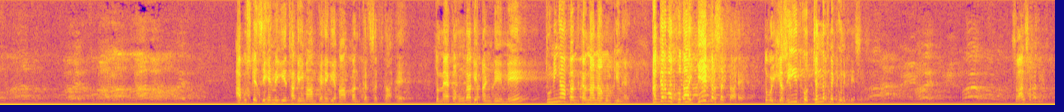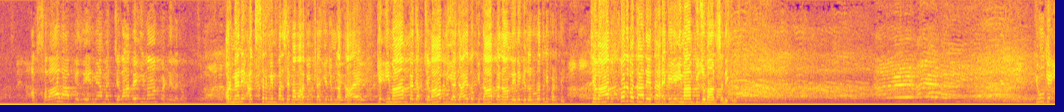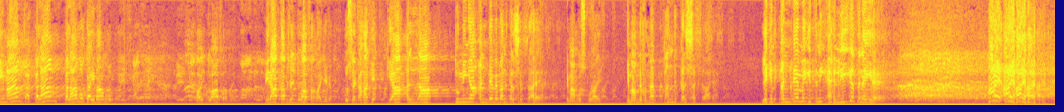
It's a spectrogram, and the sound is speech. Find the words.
अब उसके जहन में यह था कि इमाम कहेंगे, हाँ, बंद कर सकता है। तो मैं कहूँगा कि अंडे में दुनिया बंद करना नामुमकिन है। अगर वो खुदा ये कर सकता है तो वो यजीद को जन्नत में क्यों नहीं भेज सकता? सवाल समझ गया अब सवाल आपके जहन में, अब मैं जवाब इमाम पढ़ने लगा हूँ। और मैंने अक्सर मिंबर से बाबा हबीब शाह ये जुमला कहा है कि इमाम का जब जवाब लिया जाए तो किताब का नाम लेने की ज़रूरत नहीं पड़ती। जवाब खुद बता देता है कि ये इमाम की ज़ुबान से निकला। क्योंकि इमाम का कलाम कलामों का इमाम होता है। दुआ फरमाइए पीर आफ्ताब से दुआ फरमाइएगा। उसने कहा कि क्या अल्लाह दुनिया अंडे में बंद कर सकता है? इमाम मुस्कुराए। इमाम ने फरमाया, बंद कर सकता है। लेकिन अंडे में इतनी अहलियत नहीं है। हाय हाय हाय हाय हाय।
